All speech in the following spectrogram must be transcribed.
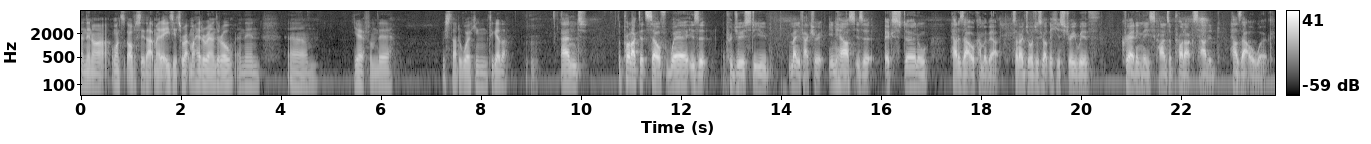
And then I once obviously that made it easier to wrap my head around it all. And then um, yeah, from there we started working together. and the product itself, where is it produced? Do you manufacture it in house? Is it external? How does that all come about? Because I know George has got the history with creating these kinds of products. How did how's that all work?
